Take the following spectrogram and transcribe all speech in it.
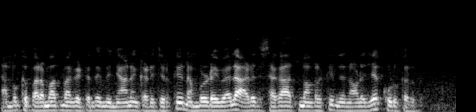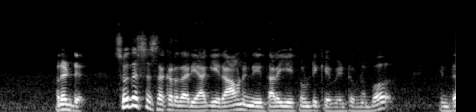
நமக்கு பரமாத்மா கிட்டேருந்து இந்த ஞானம் கிடைச்சிருக்கு. நம்மளுடைய வேலை அடுத்த சக ஆத்மாக்களுக்கு இந்த நாலேஜை கொடுக்கறது. ரெண்டு சுதர்ஷ சக்கரதாரி ஆகிய ராவணனின் தலையை துண்டிக்க வேண்டும். நம்ம இந்த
